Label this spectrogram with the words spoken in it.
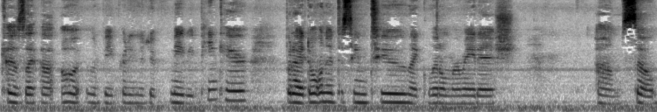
because I thought oh it would be pretty to do maybe pink hair but I don't want it to seem too like Little Mermaid-ish. Um so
